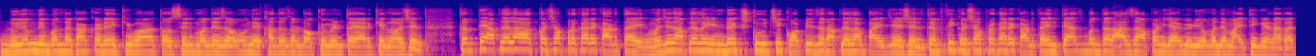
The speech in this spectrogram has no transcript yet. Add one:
दुय्यम निबंधकाकडे किंवा तहसीलमध्ये जाऊन एखादं जर डॉक्युमेंट तयार केलं असेल तर ते आपल्याला कशा प्रकारे काढता येईल? म्हणजे आपल्याला इंडेक्स टू ची कॉपी जर आपल्याला पाहिजे असेल तर ती कशा प्रकारे काढता येईल? त्याचबद्दल आज आपण या व्हिडिओमध्ये माहिती घेणार आहोत.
